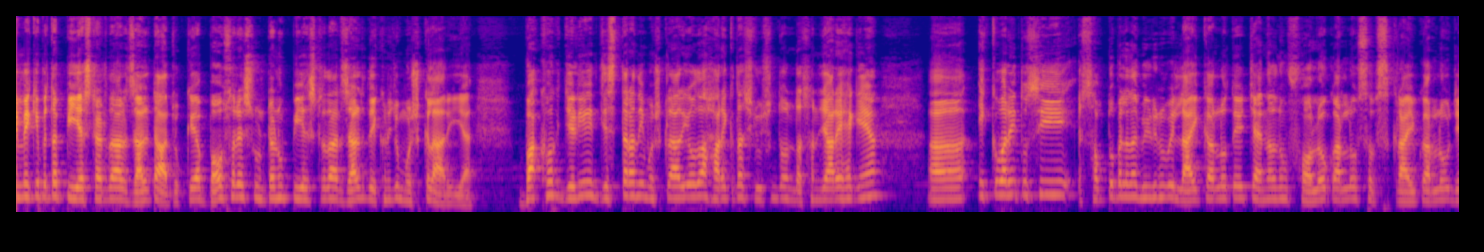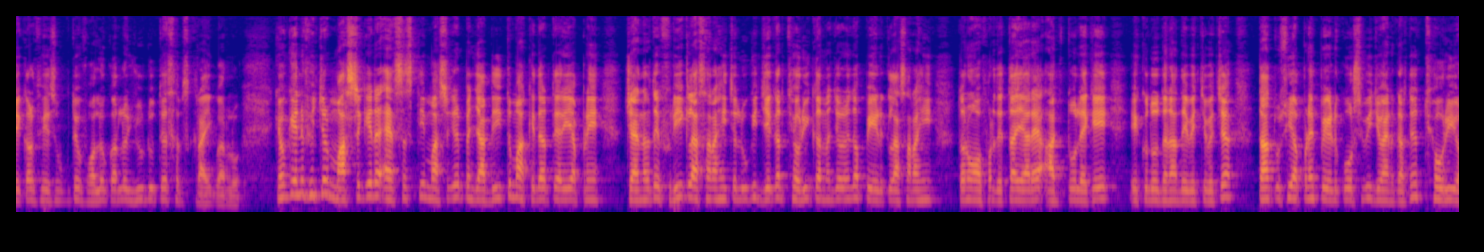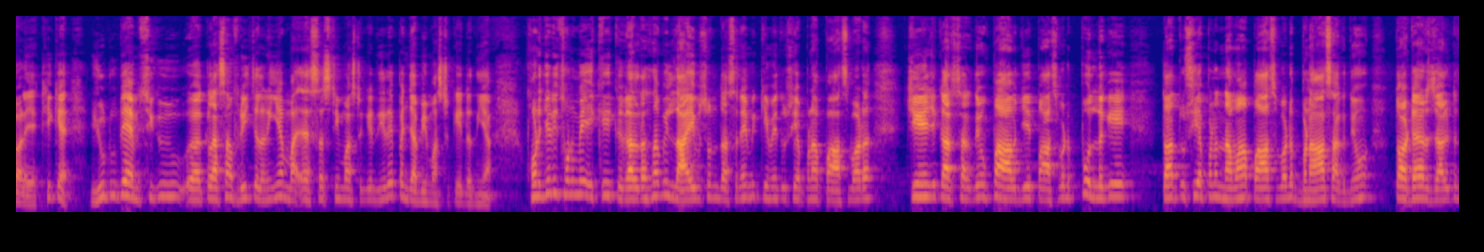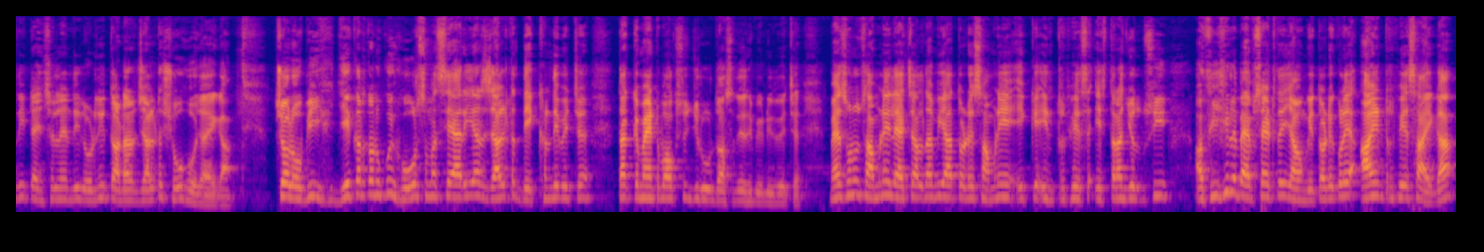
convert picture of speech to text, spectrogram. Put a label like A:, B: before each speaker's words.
A: ਜਿਵੇਂ ਕਿ ਪਤਾ ਪੀਐਸਟਰ ਦਾ ਰਿਜ਼ਲਟ ਆ ਚੁੱਕਿਆ। ਬਹੁਤ ਸਾਰੇ ਸਟੂਡੈਂਟਾਂ ਨੂੰ ਪੀਐਸਟਰ ਦਾ ਰਿਜ਼ਲਟ ਦੇਖਣ 'ਚ ਮੁਸ਼ਕਲ ਆ ਰਹੀ ਆ। ਵੱਖ-ਵੱਖ ਜਿਹੜੀਆਂ ਜਿਸ ਤਰ੍ਹਾਂ ਦੀ ਮੁਸ਼ਕਲ ਆ ਰਹੀ ਆ, ਉਹਦਾ ਹਰ ਇੱਕ ਦਾ ਸੋਲੂਸ਼ਨ ਤੁਹਾਨੂੰ ਦੱਸਣ ਜਾ ਰਹੇ ਹੈਗੇ ਆ। ਇੱਕ ਵਾਰੀ ਤੁਸੀਂ ਸਭ ਤੋਂ ਪਹਿਲਾਂ ਤਾਂ ਵੀਡੀਓ ਨੂੰ ਵੀ ਲਾਈਕ ਕਰ ਲਓ ਤੇ ਚੈਨਲ ਨੂੰ ਫੋਲੋ ਕਰ ਲਓ ਸਬਸਕ੍ਰਾਈਬ ਕਰ ਲਓ, ਜੇਕਰ ਫੇਸਬੁੱਕ ਤੇ ਫੋਲੋ ਕਰ ਲਓ, YouTube ਤੇ ਸਬਸਕ੍ਰਾਈਬ ਕਰ ਲਓ। ਕਿਉਂਕਿ in future master care SST master care Punjabi ਦੀ ਧਮਾਕੇਦਾਰ ਤਿਆਰੀ ਆਪਣੇ ਚੈਨਲ ਤੇ ਫ੍ਰੀ ਕਲਾਸਾਂ ਰਾਹੀਂ ਚੱਲੂਗੀ। ਜੇਕਰ ਥਿਉਰੀ ਕਰਨਾ ਚਾਹੁੰਦੇ ਹੋ ਤਾਂ ਪੇਡ ਕਲਾਸਾਂ ਰਾਹੀਂ ਤੁਹਾਨੂੰ ਆਫਰ ਦਿੱਤਾ ਜਾ ਰਿਹਾ ਅੱਜ ਤੋਂ ਲੈ ਕੇ ਇੱਕ ਦੋ ਦਿਨਾਂ ਦੇ ਵਿੱਚ ਵਿੱਚ। ਤਾਂ ਤੁਸੀਂ ਆਪਣੇ ਪੇਡ ਕੋਰਸ ਵੀ ਜੁਆਇਨ ਕਰਦੇ ਹੋ ਥਿਉਰੀ ਵਾਲੇ, ਠੀਕ ਹੈ? YouTube ਤੇ MCQ ਕਲਾਸਾਂ ਫ੍ਰੀ ਚੱਲਣਗੀਆਂ ਐਸਐਸਟੀ ਮਾਸਟਰ ਕੇਅਰ ਦੀਆਂ ਤੇ ਪੰਜਾਬੀ ਮਾਸਟਰ ਕੇਅਰ ਦੀਆਂ। ਹੁਣ ਜਿਹੜੀ ਤੁਹਾਨੂੰ ਮੈਂ ਇੱਕ ਇੱਕ ਗੱਲ ਦੱਸਦਾ ਵੀ ਲਾਈਵ ਤੁਹਾਨੂੰ ਦੱਸ ਰਿਹਾ ਵੀ ਕਿਵੇਂ ਤੁਸੀਂ ਆਪਣਾ ਪਾਸਵਰਡ ਚੇਂਜ ਕਰ ਸਕਦੇ ਹੋ। ਭਾਵ ਜੇ ਪਾਸਵਰਡ ਭੁੱਲ ਗਏ, ਤਾਂ ਤੁਸੀਂ ਆਪਣਾ ਨਵਾਂ ਪਾਸਵਰਡ ਬਣਾ ਸਕਦੇ ਹੋ। ਤੁਹਾਡਾ ਰਿਜ਼ਲਟ ਦੀ ਟੈਨਸ਼ਨ ਲੈਣ ਦੀ ਲੋੜ ਨਹੀਂ, ਤੁਹਾਡਾ ਰਿਜ਼ਲਟ ਸ਼ੋ ਹੋ ਜਾਏਗਾ। ਚਲੋ ਵੀ, ਜੇਕਰ ਤੁਹਾਨੂੰ ਕੋਈ ਹੋਰ ਸਮੱਸਿਆ ਆ ਰਹੀ ਹੈ ਰਿਜ਼ਲਟ ਦੇਖਣ ਦੇ ਵਿੱਚ, ਤਾਂ ਕਮੈਂਟ ਬਾਕਸ ਵਿੱਚ ਜਰੂਰ ਦੱਸ ਦਿਓ ਇਸ ਵੀਡੀਓ ਦੇ ਵਿੱਚ। ਮੈਂ ਤੁਹਾਨੂੰ ਸਾਹਮਣੇ ਲੈ ਚੱਲਦਾ ਵੀ ਆ ਤੁਹਾਡੇ ਸਾਹਮਣੇ ਇੱਕ ਇੰਟਰਫੇਸ ਇਸ ਤਰ੍ਹਾਂ ਜਦੋਂ ਤੁਸੀਂ ਅਫੀਸ਼ੀਅਲ ਵੈਬਸਾਈਟ ਤੇ ਜਾਓਗੇ, ਤੁਹਾਡੇ ਕੋਲੇ ਆ ਇੰਟਰਫੇਸ ਆਏਗਾ।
